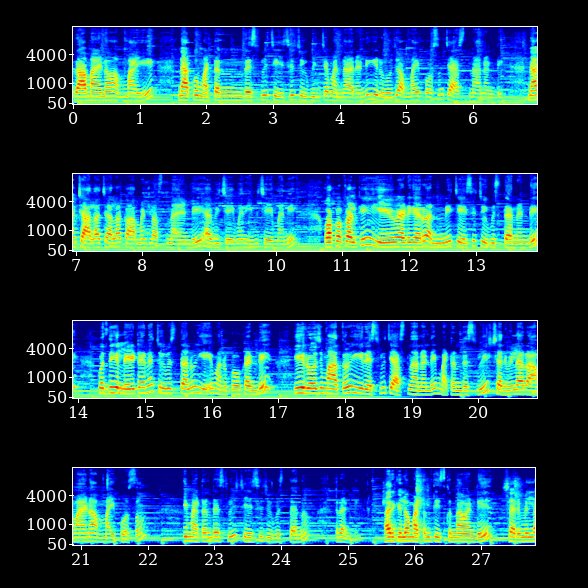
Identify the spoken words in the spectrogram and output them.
రామాయణం అమ్మాయి నాకు మటన్ రెసిపీ చేసి చూపించమన్నారండి. ఈరోజు అమ్మాయి కోసం చేస్తున్నానండి. నాకు చాలా చాలా కామెంట్లు వస్తున్నాయండి. అవి చేయమని ఇవి చేయమని. ఒక్కొక్కరికి ఏవి అడిగారో అన్నీ చేసి చూపిస్తానండి. కొద్దిగా లేట్ అయినా చూపిస్తాను ఏమనుకోకండి ఈరోజు మాత్రం ఈ రెసిపీ చేస్తున్నానండి మటన్ రెసిపీ షర్మిల రామాయణ అమ్మాయి కోసం ఈ మటన్ రెసిపీ చేసి చూపిస్తాను. రండి. అరకిలో మటన్ తీసుకున్నామండి. షర్మిల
